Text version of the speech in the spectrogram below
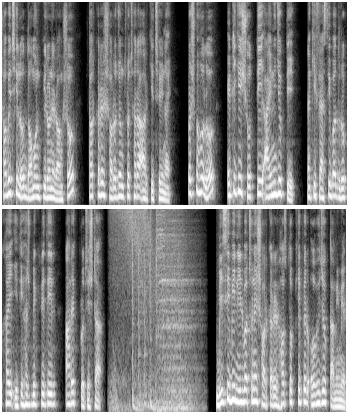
সবই ছিল দমন পীড়নের অংশ। সরকারের ষড়যন্ত্র ছাড়া আর কিছুই নয়। প্রশ্ন হলো, এটি কি সত্যি আইনি যুক্তি, নাকি ফ্যাসিবাদ রক্ষায় ইতিহাস বিকৃতির আরেক প্রচেষ্টা? বিসিবি নির্বাচনে সরকারের হস্তক্ষেপের অভিযোগ তামিমের।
